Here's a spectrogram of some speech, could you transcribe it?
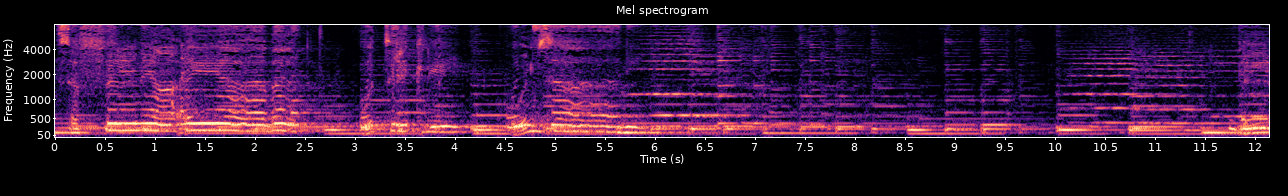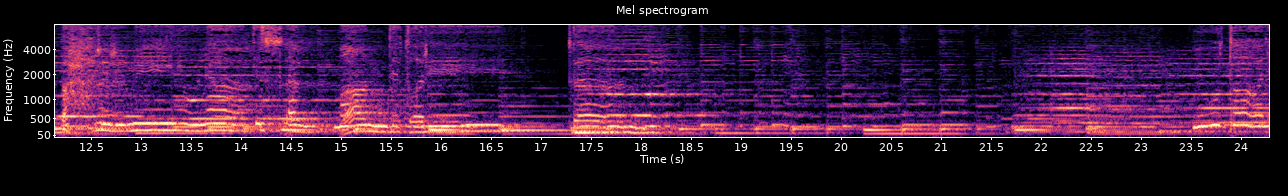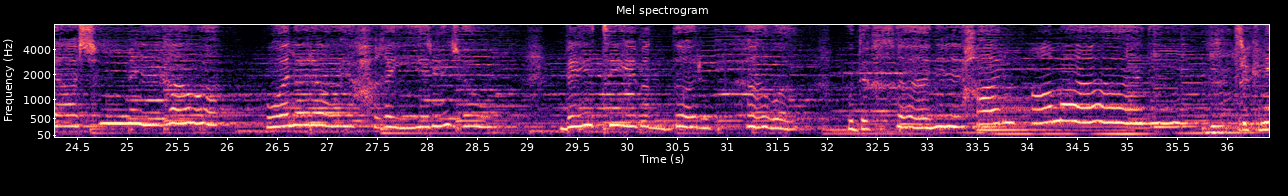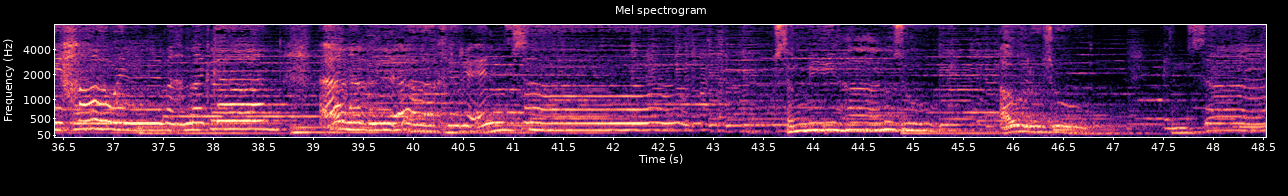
سفرني ع أي بلد واتركني وانساني. بالبحر ارميني ولا تسأل ما عندي طريق. ودخان الحرب عماني اتركني حاول مهما كان أنا بالآخر إنسان. وسميها نزول أو لجوء إنساني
